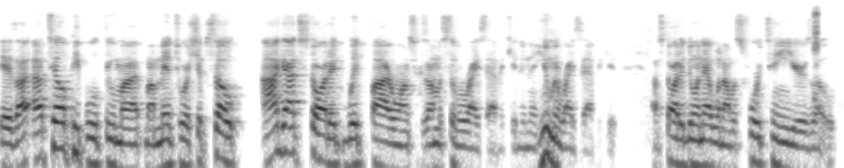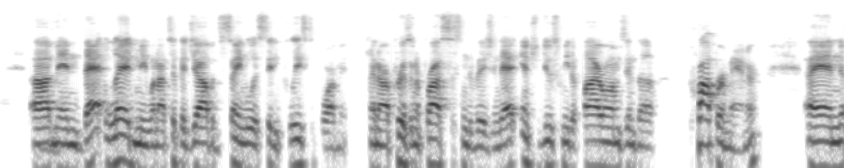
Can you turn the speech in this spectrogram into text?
is I, I tell people through my my mentorship. So I got started with firearms because I'm a civil rights advocate and a human rights advocate. I started doing that when I was 14 years old. Um, and that led me when I took a job at the St. Louis City Police Department in our prisoner processing division. That introduced me to firearms in the proper manner. And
